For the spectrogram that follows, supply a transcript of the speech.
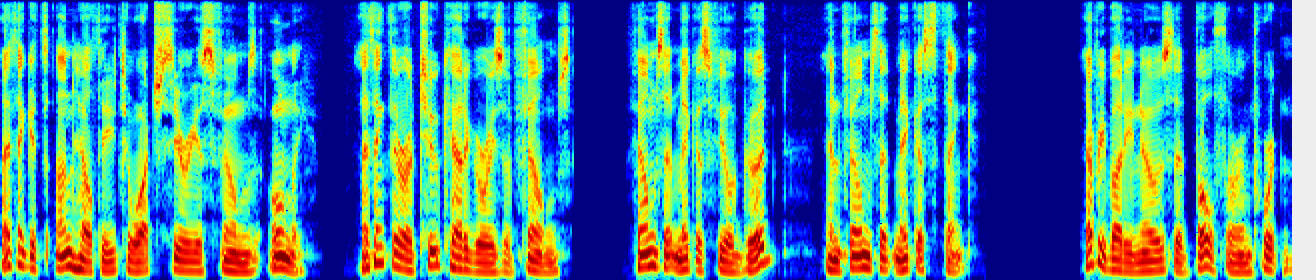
I think it's unhealthy to watch serious films only. I think there are two categories of films films that make us feel good and films that make us think. Everybody knows that both are important.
